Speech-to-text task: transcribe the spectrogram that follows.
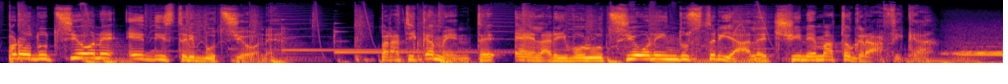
produzione e distribuzione. Praticamente è la rivoluzione industriale cinematografica.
